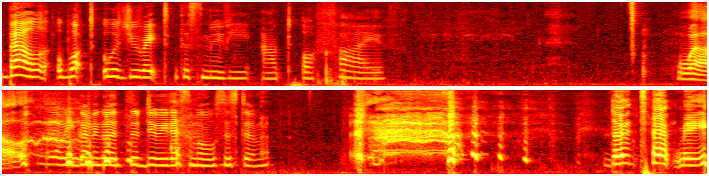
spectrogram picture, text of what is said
Belle, what would you rate this movie out of five? Well, Are we gonna go to the Dewey Decimal System? Don't tempt me.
